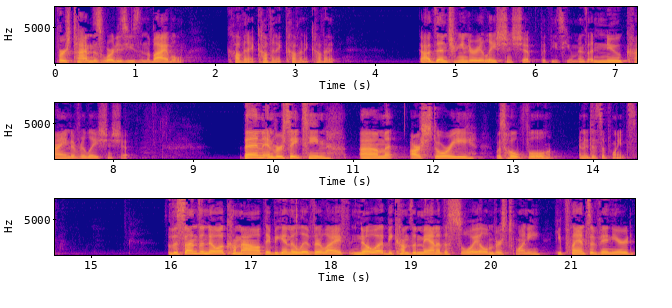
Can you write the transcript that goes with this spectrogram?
First time this word is used in the Bible. Covenant, covenant, covenant, covenant. God's entering into a relationship with these humans, a new kind of relationship. Then in verse 18, um, our story was hopeful and it disappoints. So the sons of Noah come out, they begin to live their life. Noah becomes a man of the soil in verse 20. He plants a vineyard,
